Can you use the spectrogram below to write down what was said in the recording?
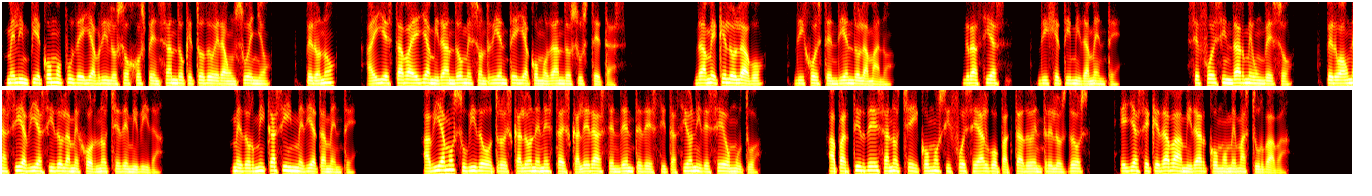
Me limpié como pude y abrí los ojos pensando que todo era un sueño, pero no, ahí estaba ella mirándome sonriente y acomodando sus tetas. Dame que lo lavo, dijo extendiendo la mano. Gracias, dije tímidamente. Se fue sin darme un beso, pero aún así había sido la mejor noche de mi vida. Me dormí casi inmediatamente. Habíamos subido otro escalón en esta escalera ascendente de excitación y deseo mutuo. A partir de esa noche y como si fuese algo pactado entre los dos, ella se quedaba a mirar cómo me masturbaba.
